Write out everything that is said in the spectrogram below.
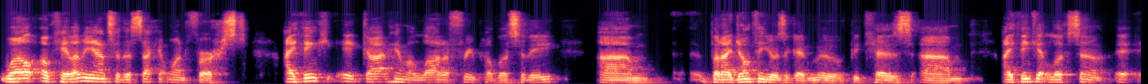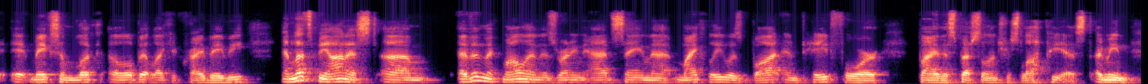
Well, okay, let me answer the second one first. I think it got him a lot of free publicity. Um, but I don't think it was a good move because um, I think it looks uh, it, it, makes him look a little bit like a crybaby. And let's be honest, um, Evan McMullin is running ads saying that Mike Lee was bought and paid for by the special interest lobbyist. I mean,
